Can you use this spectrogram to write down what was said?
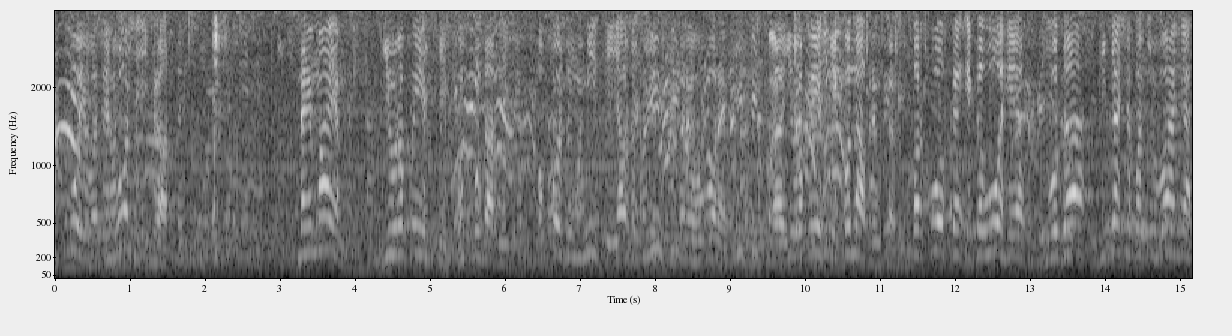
освоювати гроші і красти. Наймаємо європейських господарників, бо в кожному місті я вже провів всі переговори е, європейських по напрямках. Парковка, екологія, вода, дитяче харчування,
